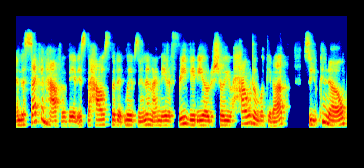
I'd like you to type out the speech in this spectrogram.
And the second half of it is the house that it lives in. And I made a free video to show you how to look it up. So you can know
